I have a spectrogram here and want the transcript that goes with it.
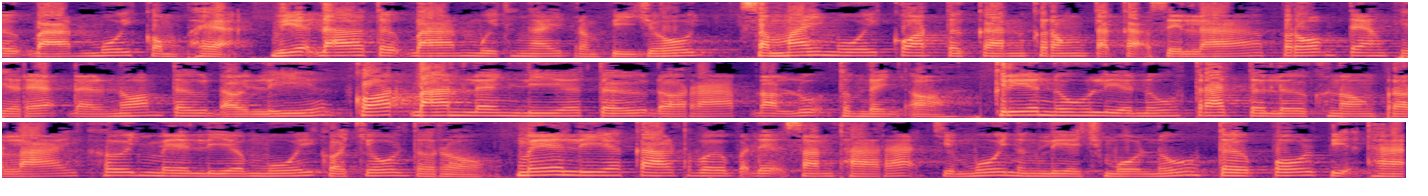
ទៅបានមួយកុម្ភៈវាដើរទៅបានមួយថ្ងៃ7យោជសម័យមួយគាត់ទៅកាន់ក្រុងតកសិលាព្រមទាំងភារៈដែលនាំទៅដោយលាគាត់បានលែងលាទៅដរាបដល់លក់ទំនិញអស់គ្រានោះលានោះត្រាច់ទៅលើខ្នងប្រឡាយឃើញមេលាមួយក៏ចូលទៅរកមេលាកាលធ្វើបដិសន្ធារៈជាមួយនឹងលាឈ្មោលនោះទៅពោលពាក្យថា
